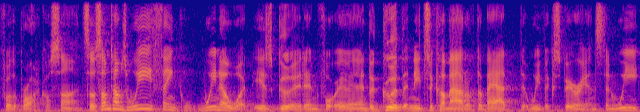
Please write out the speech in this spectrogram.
for the prodigal son. So sometimes we think we know what is good and for and the good that needs to come out of the bad that we've experienced and we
